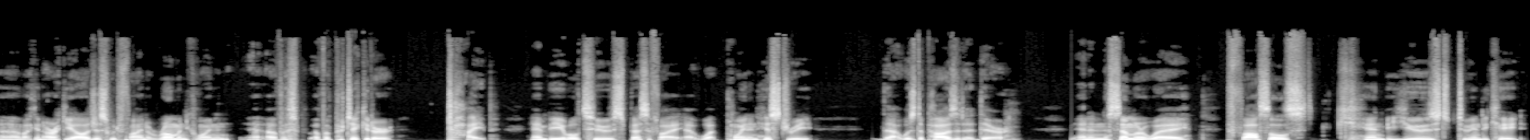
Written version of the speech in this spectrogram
Uh, like an archaeologist would find a Roman coin of a, of a particular type and be able to specify at what point in history that was deposited there. And in a similar way, fossils can be used to indicate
